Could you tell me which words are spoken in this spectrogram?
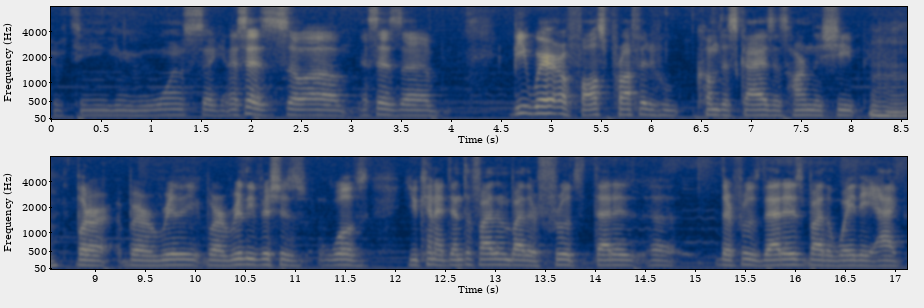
15, Give me one second. It says so. Uh, it says, uh, "Beware of false prophet who come disguised as harmless sheep, mm-hmm. but are but are really but are really vicious wolves. You can identify them by their fruits. That is, uh, their fruits. That is by the way they act."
